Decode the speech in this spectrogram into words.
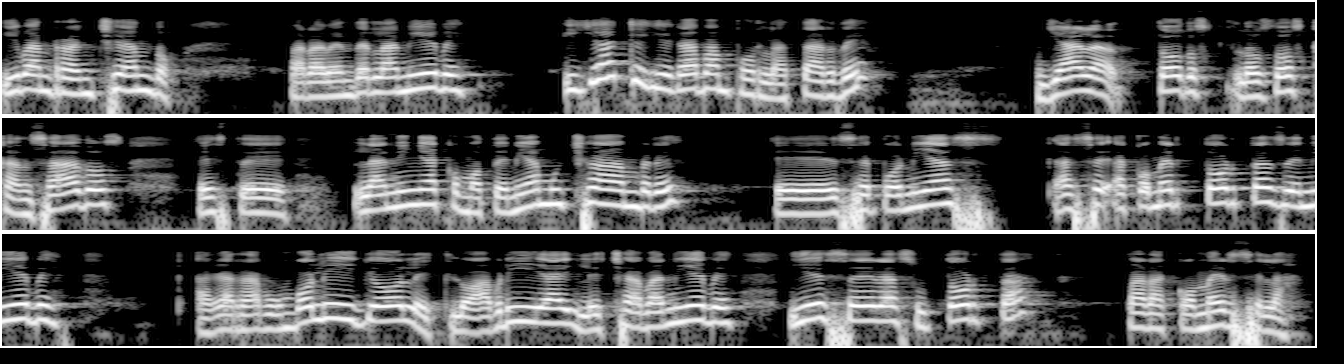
iban rancheando para vender la nieve. Y ya que llegaban por la tarde, ya todos los dos cansados, este, la niña como tenía mucha hambre, eh, se ponía a, a, comer tortas de nieve. Agarraba un bolillo, le, lo abría y le echaba nieve y esa era su torta para comérsela.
